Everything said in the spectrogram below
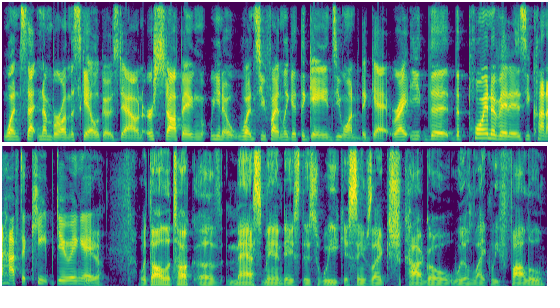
once that number on the scale goes down or stopping, you know, once you finally get the gains you wanted to get, right? The the point of it is you kind of have to keep doing it. Yeah with all the talk of mass mandates this week, it seems like Chicago will likely follow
